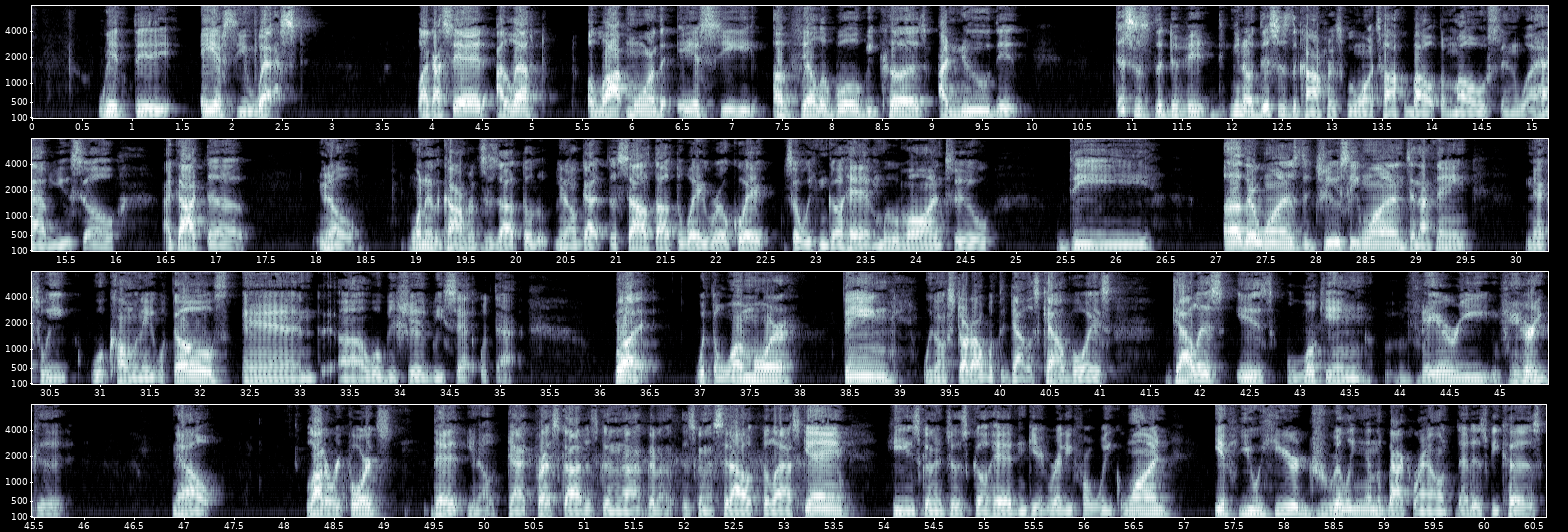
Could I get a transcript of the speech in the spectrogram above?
with the AFC West. Like I said, I left a lot more of the AFC available because I knew that this is the division, you know, this is the conference we want to talk about the most and what have you. So I got the, you know, one of the conferences out the, you know, got the South out the way real quick so we can go ahead and move on to the other ones, the juicy ones. And I think next week we'll culminate with those and uh, we'll be, should be set with that. But with the one more thing we're going to start out with the Dallas Cowboys. Dallas is looking very, very good. Now, a lot of reports that you know Dak Prescott is gonna not gonna is gonna sit out the last game. He's gonna just go ahead and get ready for Week One. If you hear drilling in the background, that is because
